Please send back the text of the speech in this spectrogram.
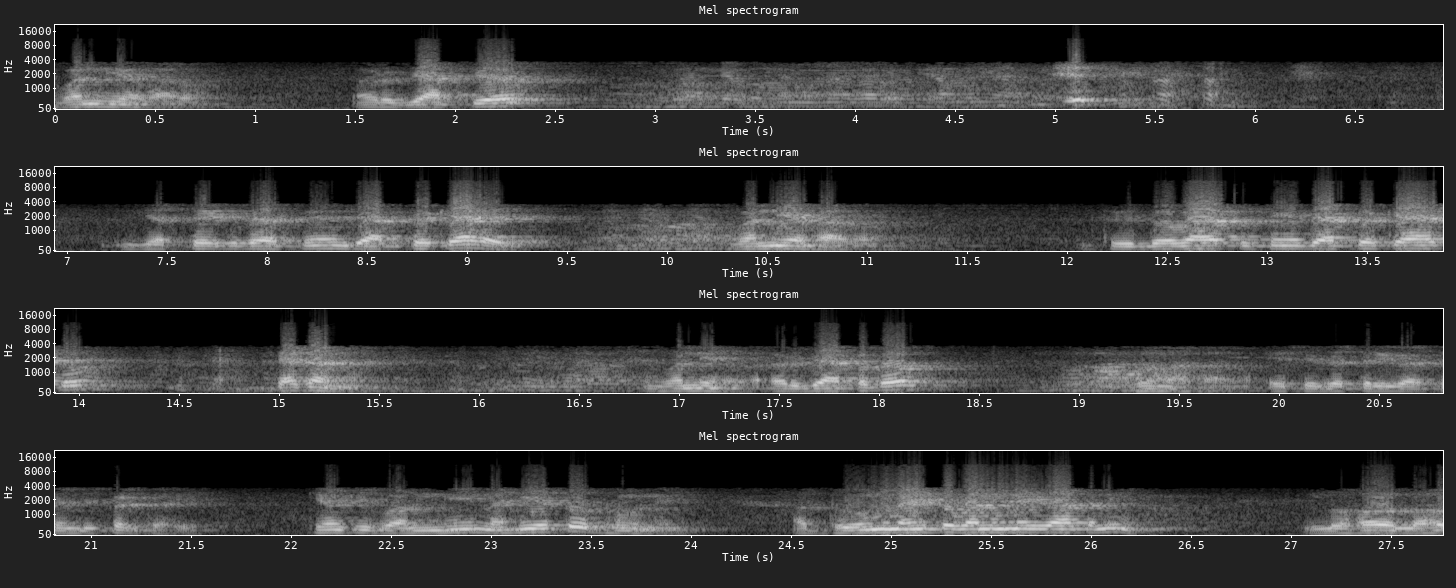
वन्य भाव। और व्याप्य? जैसे की रहते में व्याप्य क्या है? वन्य भाव। फिर दो बार पूछेंगे व्याप्य क्या है तो? क्या करना? वन्य। और व्यापक? धूमा भाव ऐसे व्याप्य विपरीत है। क्योंकि वन्य नहीं है तो धूम नहीं और धूम नहीं तो वन्य नहीं बात नहीं। लोह लोह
